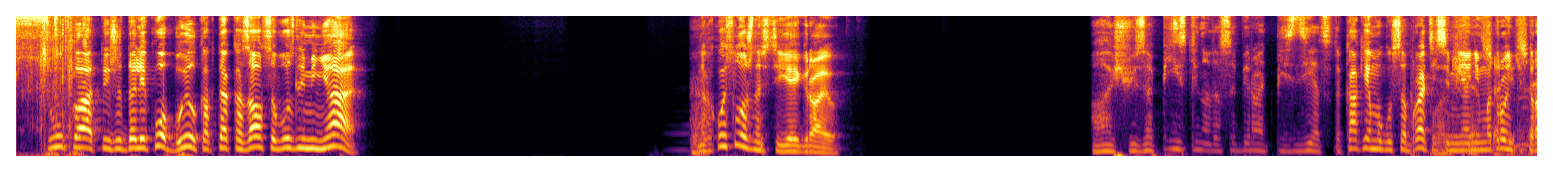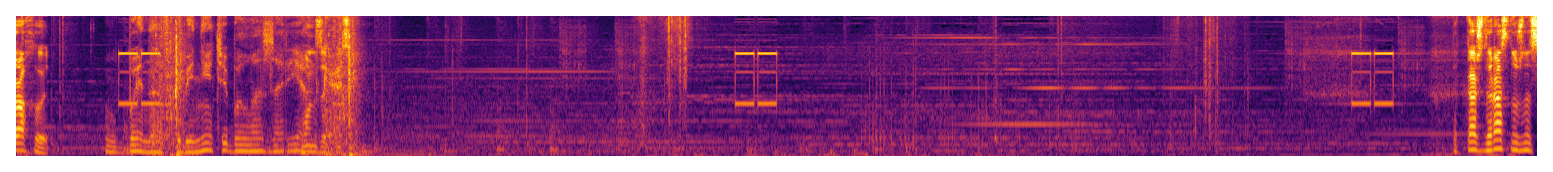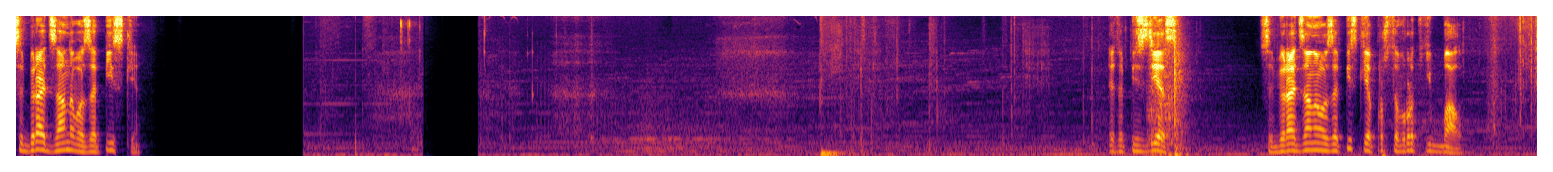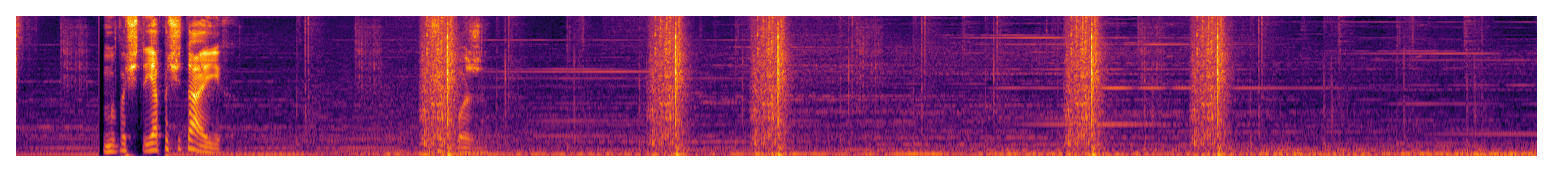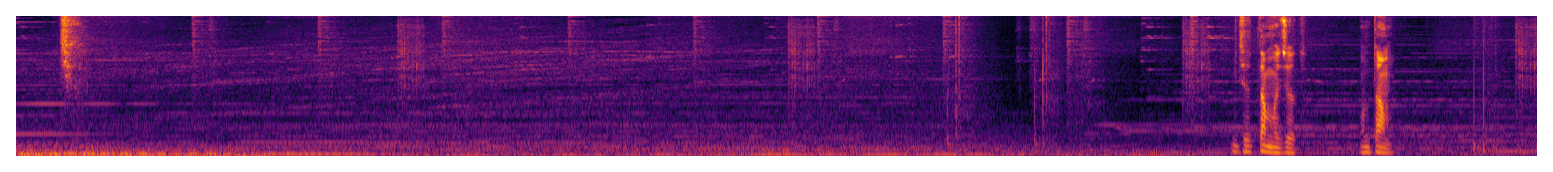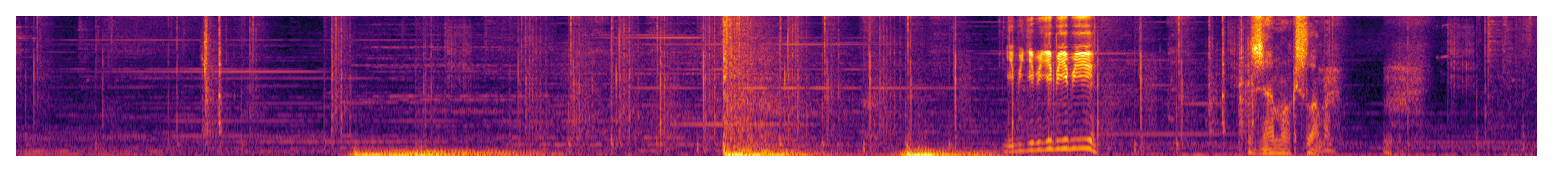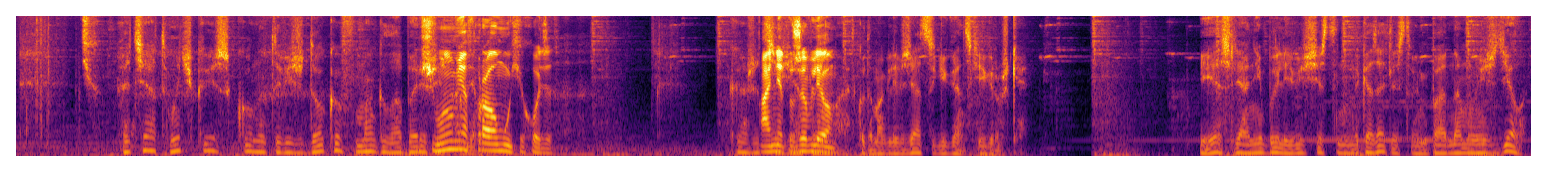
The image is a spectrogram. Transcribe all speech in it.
Сука, ты же далеко был, как ты оказался возле меня? На какой сложности я играю? А, еще и записки надо собирать, пиздец. Да как я могу собрать, если меня аниматроники садится. трахают? У Бена в кабинете была зарядка. Вон записка. Так каждый раз нужно собирать заново записки. Это пиздец. Собирать заново записки я просто в рот ебал. Мы почит... Я почитаю их. Чуть позже. Где-то там идет. Он там. Еби, еби, еби, еби. Замок сломан. Тихо. Хотя отмычка из комнаты вещдоков могла бы решить Почему он у меня в правом ухе ходит? Кажется, А, нет, уже в левом. понимаю, откуда могли взяться гигантские игрушки. Если они были вещественными доказательствами по одному из дел,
